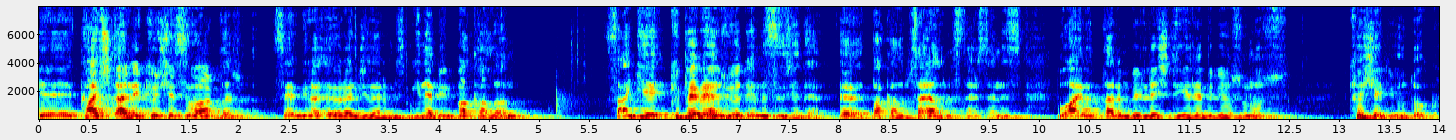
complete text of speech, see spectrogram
e, kaç tane köşesi vardır sevgili öğrencilerimiz? Yine bir bakalım. Sanki küpe benziyor değil mi sizce de? Evet bakalım sayalım isterseniz. Bu ayrıtların birleştiği yere biliyorsunuz köşe diyorduk.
